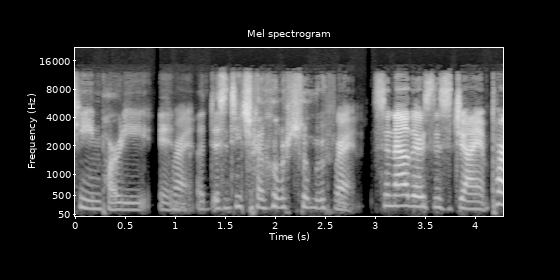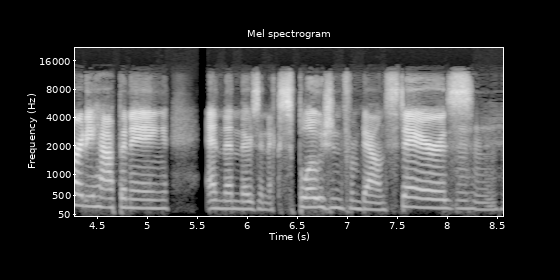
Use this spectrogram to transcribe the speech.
teen party in Right. a Disney Channel original movie. Right. So now there's this giant party happening, and then there's an explosion from downstairs, Mhm.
